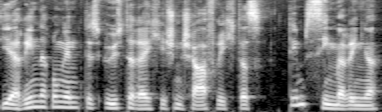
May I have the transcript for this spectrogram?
Die Erinnerungen des österreichischen Scharfrichters, dem Simmeringer.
